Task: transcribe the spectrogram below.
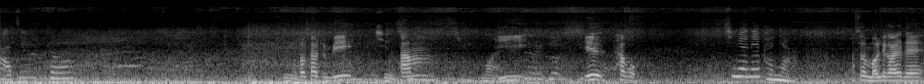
바질토. 보tal 준비 2, 3 1. 2 1 타고 수면의 반야. 하선 멀리 가야 돼내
